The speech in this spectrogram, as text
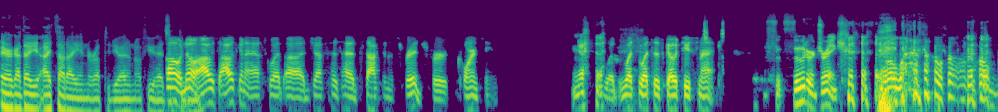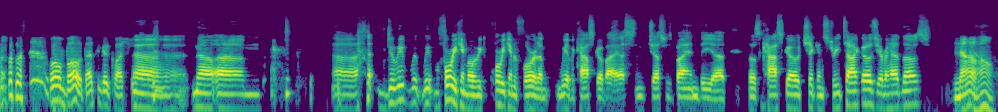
Eric, I thought you, I thought I interrupted you. I don't know if you had. Oh no, going. I was I was gonna ask what uh, Jeff has had stocked in his fridge for quarantine. Yeah. What what's what's his go-to snack? F- food or drink? well, well, well, well, both. That's a good question. uh, no. Um, uh, do we, we, we before we came over before we came to Florida? We have a Costco by us, and Jess was buying the uh, those Costco chicken street tacos. You ever had those? no.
